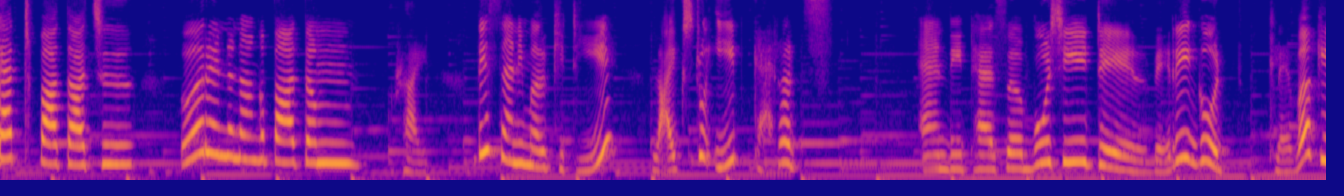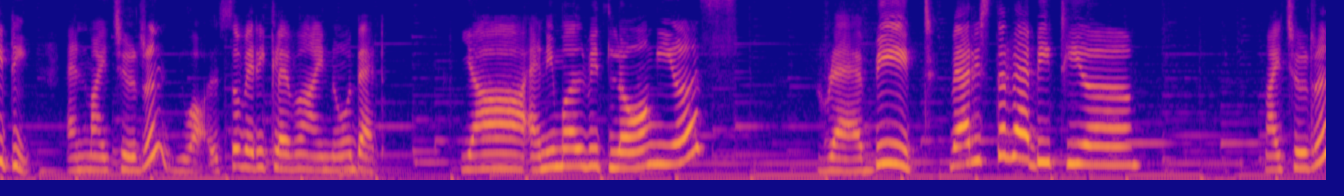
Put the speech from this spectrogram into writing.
கேட் பார்த்தாச்சு வேறு என்ன நாங்கள் பார்த்தோம் right this animal Kitty likes to eat carrots and it has a bushy tail very good clever kitty and my children you are also very clever i know that yeah, animal with long ears. Rabbit. Where is the rabbit here? My children?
